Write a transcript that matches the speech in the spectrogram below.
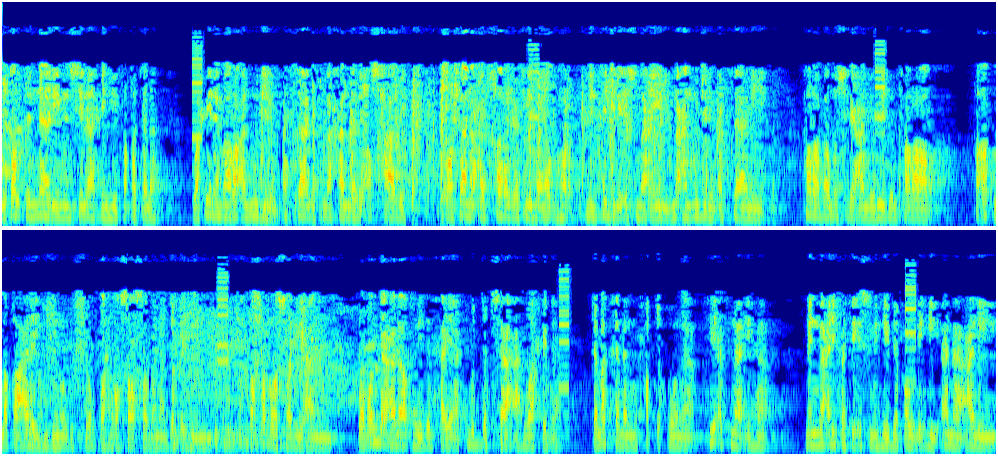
بطلق النار من سلاحه فقتله. وحينما رأى المجرم الثالث ما حل بأصحابه وكان قد خرج فيما يظهر من حجر إسماعيل مع المجرم الثاني هرب مسرعا يريد الفرار. فأطلق عليه جنود الشرطة رصاص بنادقهم فخر سريعا وظل على قيد الحياة مدة ساعة واحدة. تمكن المحققون في أثنائها من معرفة اسمه بقوله أنا علي.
